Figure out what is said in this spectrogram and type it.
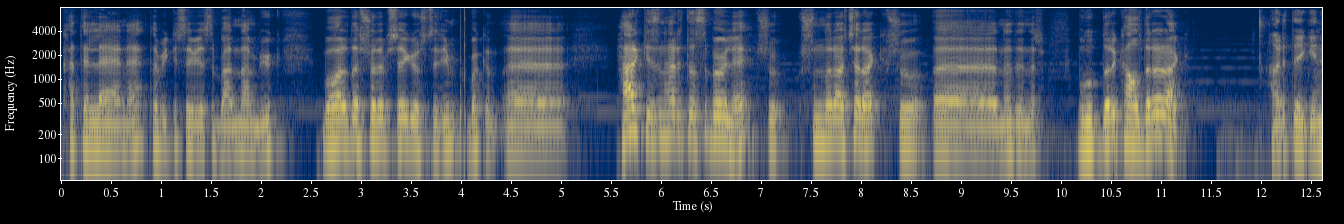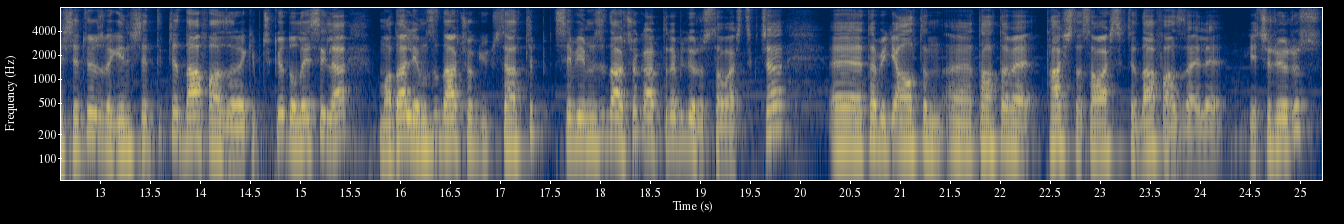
Katelene. Tabii ki seviyesi benden büyük. Bu arada şöyle bir şey göstereyim. Bakın ee, herkesin haritası böyle. Şu Şunları açarak şu ee, ne denir bulutları kaldırarak haritayı genişletiyoruz ve genişlettikçe daha fazla rakip çıkıyor. Dolayısıyla madalyamızı daha çok yükseltip seviyemizi daha çok arttırabiliyoruz savaştıkça. Ee, tabii ki altın, e, tahta ve taşla savaştıkça daha fazla ele geçiriyoruz.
